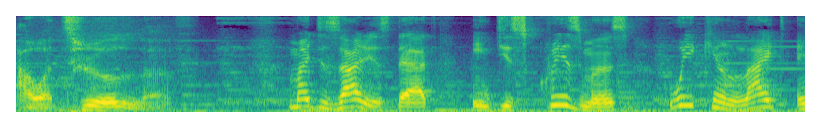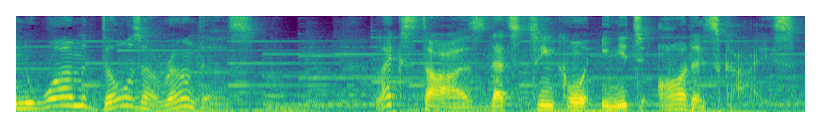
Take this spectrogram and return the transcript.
our true love. My desire is that in this Christmas we can light and warm those around us like stars that twinkle in each other's skies.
